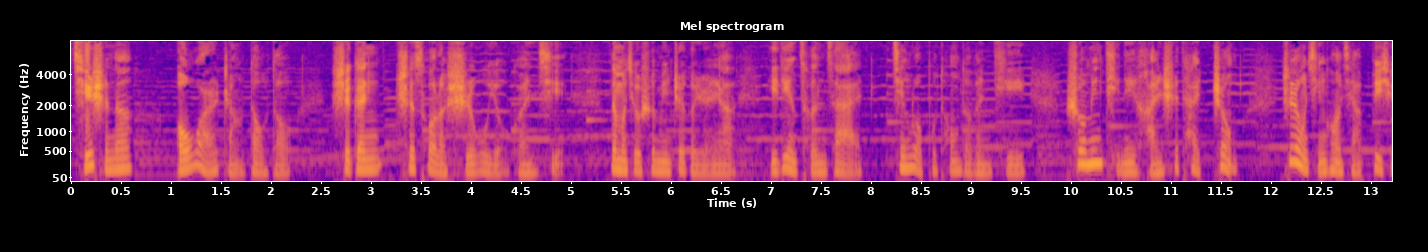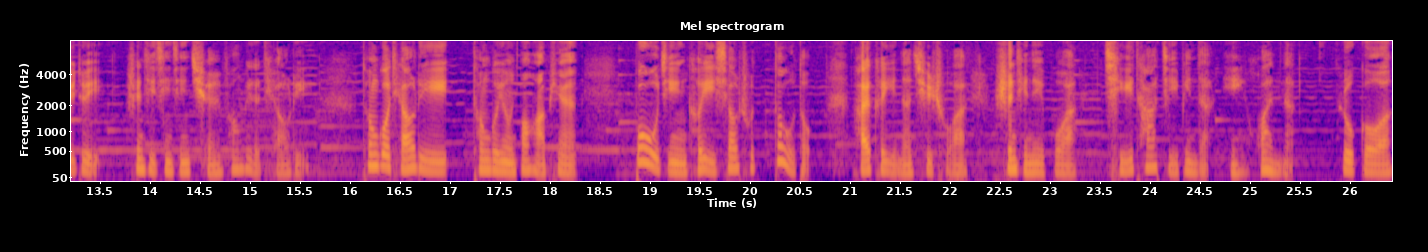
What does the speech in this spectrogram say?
其实呢，偶尔长痘痘是跟吃错了食物有关系，那么就说明这个人呀一定存在经络不通的问题，说明体内寒湿太重。这种情况下必须对身体进行全方位的调理。通过调理，通过用芳华片，不仅可以消除痘痘，还可以呢去除啊身体内部啊其他疾病的隐患呢。如果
